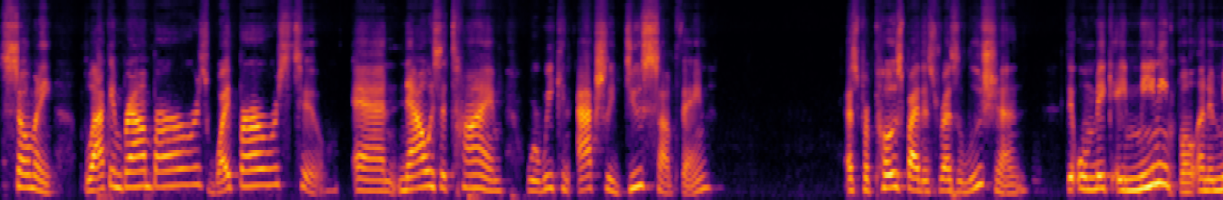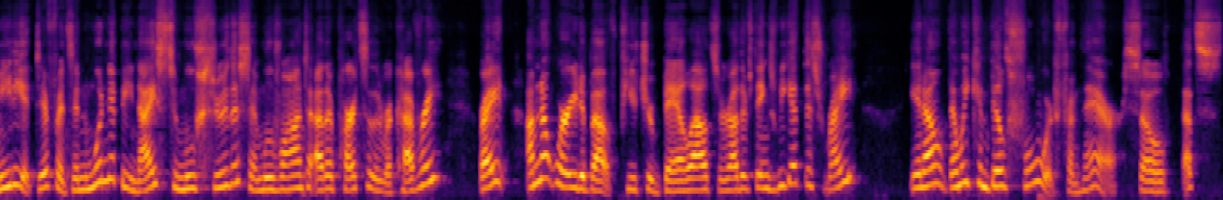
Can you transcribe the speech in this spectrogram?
so many black and brown borrowers, white borrowers too. And now is a time where we can actually do something as proposed by this resolution that will make a meaningful and immediate difference. And wouldn't it be nice to move through this and move on to other parts of the recovery? Right? I'm not worried about future bailouts or other things. We get this right, you know, then we can build forward from there. So that's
